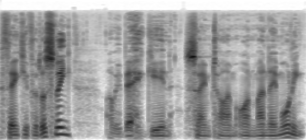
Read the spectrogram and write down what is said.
Thank you for listening. I'll be back again same time on Monday morning.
